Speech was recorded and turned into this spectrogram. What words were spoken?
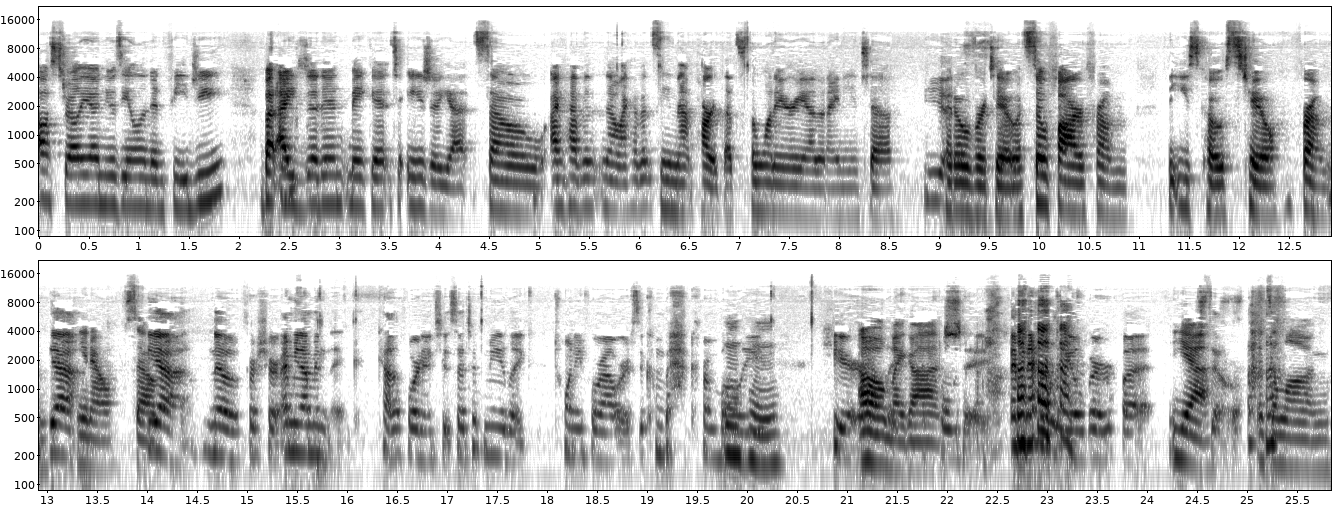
Australia, New Zealand, and Fiji, but I didn't make it to Asia yet. So I haven't. No, I haven't seen that part. That's the one area that I need to Yes. head over to. It's so far from the East Coast too. From Yeah. you know. So Yeah, no, for sure. I mean, I'm in like, California too, so it took me like 24 hours to come back from Bali Mhm. Here. Oh, like, my gosh. full day. I mean, I had a but yeah, still. it's a long.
